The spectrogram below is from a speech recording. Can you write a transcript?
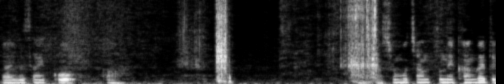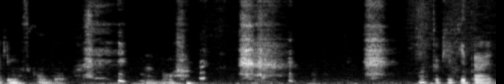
ライブ最高。あ。場所もちゃんとね、考えておきます、今度。あの、もっと聞きたい。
